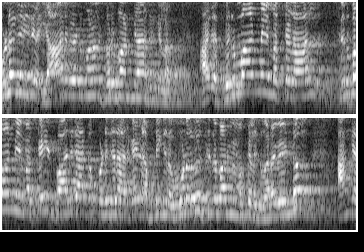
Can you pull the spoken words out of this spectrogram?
உலக ரீதியில் யார் வேண்டுமானாலும் பெரும்பான்மையாக இருக்கலாம். ஆக பெரும்பான்மை மக்களால் சிறுபான்மை மக்கள் பாதுகாக்கப்படுகிறார்கள் அப்படிங்கிற உணர்வு சிறுபான்மை மக்களுக்கு வர வேண்டும். அங்கே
